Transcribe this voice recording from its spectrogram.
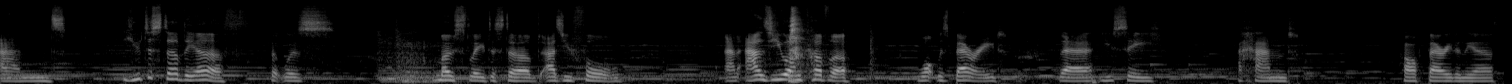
and you disturb the earth that was mostly disturbed as you fall and as you uncover what was buried there you see a hand half buried in the earth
